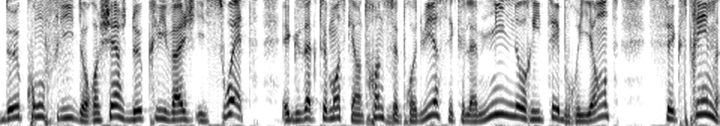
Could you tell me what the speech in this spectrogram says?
de conflit, de recherche de clivage. Il souhaite exactement ce qui est en train de se produire, c'est que la minorité bruyante s'exprime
